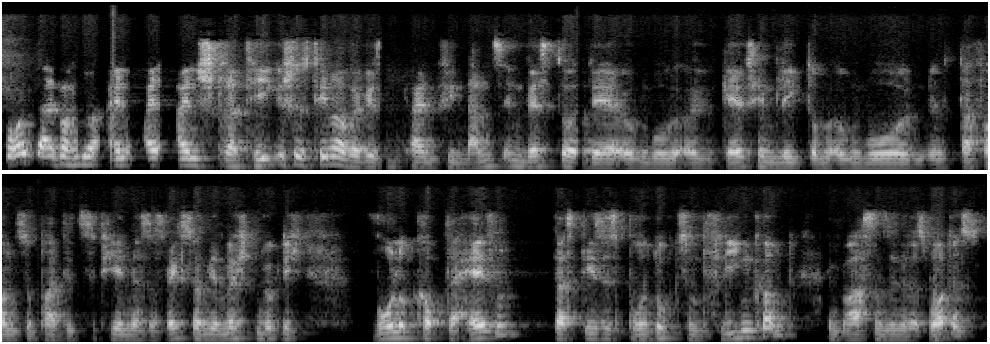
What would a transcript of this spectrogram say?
Für uns einfach nur ein, ein, ein, strategisches Thema, weil wir sind kein Finanzinvestor, der irgendwo äh, Geld hinlegt, um irgendwo davon zu partizipieren, dass es wächst, sondern wir möchten wirklich Volocopter helfen, dass dieses Produkt zum Fliegen kommt, im wahrsten Sinne des Wortes,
